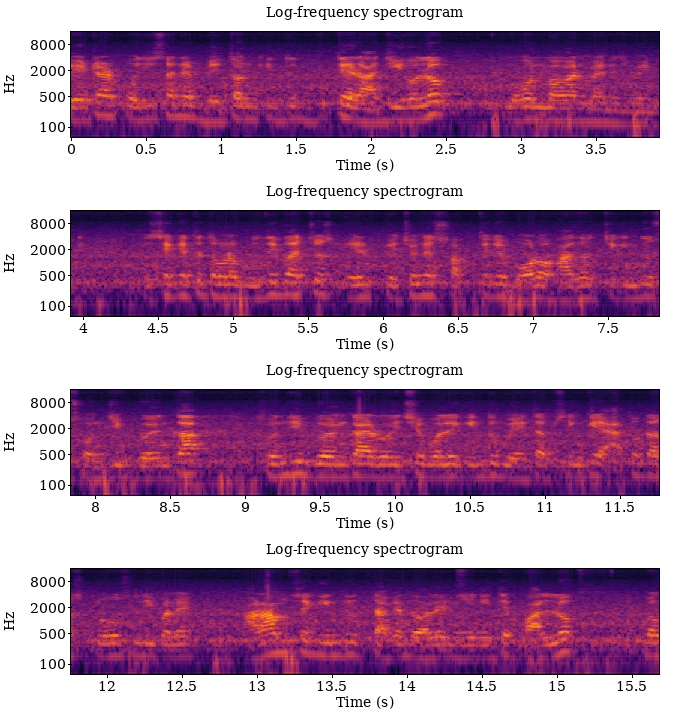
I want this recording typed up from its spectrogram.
বেটার পজিশনের বেতন কিন্তু দিতে রাজি হলো মোহনবাগান ম্যানেজমেন্ট তো সেক্ষেত্রে তোমরা বুঝতেই পারছ, এর পেছনে সব থেকে বড় হাত হচ্ছে কিন্তু সঞ্জীব গোয়েঙ্কা। সঞ্জীব গোয়েঙ্কা রয়েছে বলে কিন্তু মেহতাব সিংকে এতটা ক্লোজলি মানে আরামসে কিন্তু তাকে দলে নিয়ে নিতে পারল। এবং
